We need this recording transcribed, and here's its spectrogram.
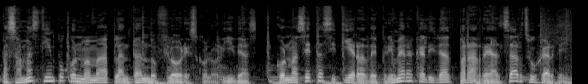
Pasa más tiempo con mamá plantando flores coloridas, con macetas y tierra de primera calidad para realzar su jardín.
